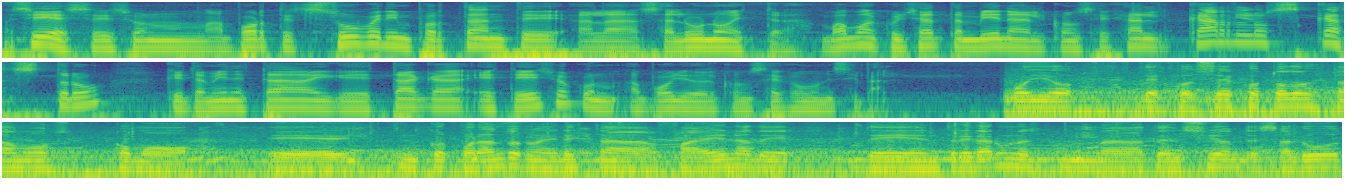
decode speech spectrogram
Así es, es un aporte súper importante a la salud nuestra. Vamos a escuchar también al concejal Carlos Castro, que también está y que destaca este hecho con apoyo del Consejo Municipal apoyo del Consejo, todos estamos como eh, incorporándonos en esta faena de, de entregar una, una, atención de salud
